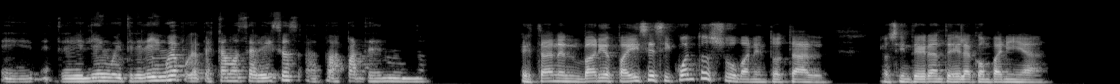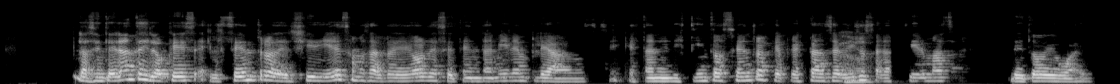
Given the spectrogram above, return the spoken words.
eh, entre bilingüe y trilingüe porque prestamos servicios a todas partes del mundo. Están en varios países y ¿cuántos suman en total los integrantes de la compañía? Los integrantes de lo que es el centro del GDS somos alrededor de 70.000 empleados, que están en distintos centros que prestan servicios ah. a las firmas de todo igual.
